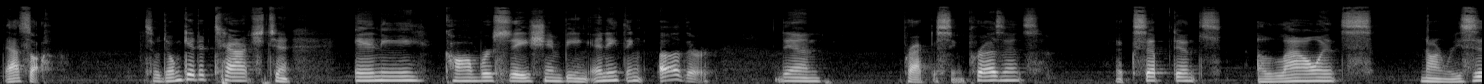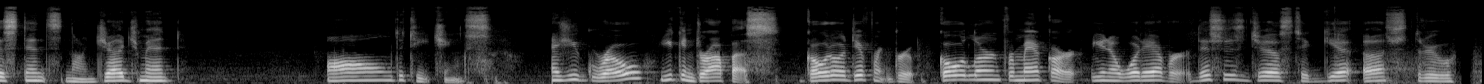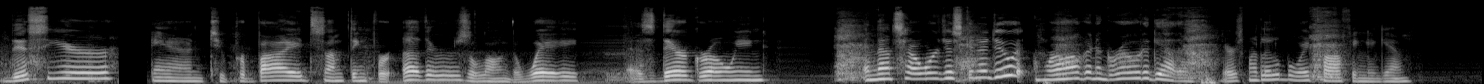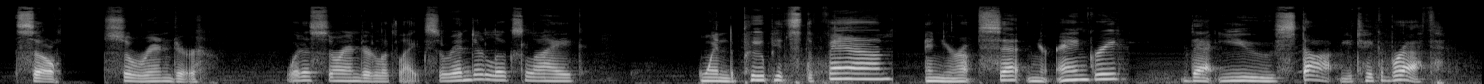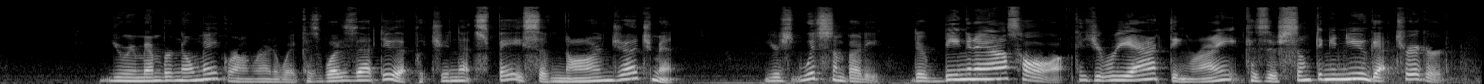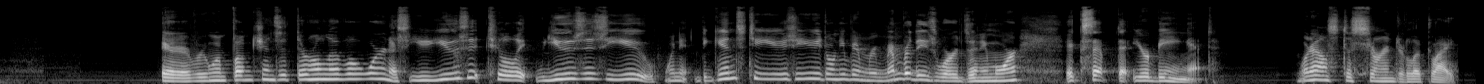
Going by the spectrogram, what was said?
That's all. So don't get attached to any conversation being anything other than practicing presence, acceptance, allowance, non resistance, non judgment, all the teachings. As you grow, you can drop us. Go to a different group. Go learn from Eckhart, you know, whatever. This is just to get us through this year and to provide something for others along the way as they're growing and that's how we're just going to do it. We're all going to grow together. There's my little boy coughing again. So, surrender. What does surrender look like? Surrender looks like when the poop hits the fan and you're upset and you're angry, that you stop, you take a breath. You remember no make wrong right away because what does that do? That puts you in that space of non judgment. You're with somebody. They're being an asshole because you're reacting, right? Because there's something in you got triggered. Everyone functions at their own level of awareness. You use it till it uses you. When it begins to use you, you don't even remember these words anymore, except that you're being it. What else does surrender look like?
